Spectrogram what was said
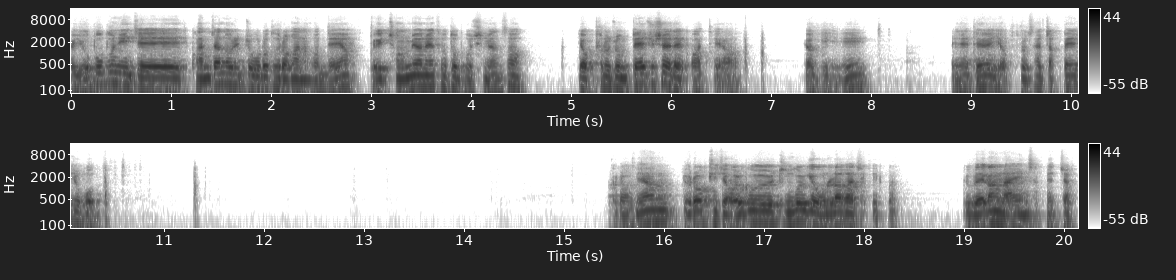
이 부분이 이제 관자놀이 쪽으로 들어가는 건데요. 여기 정면에서도 보시면서 옆으로 좀 빼주셔야 될 것 같아요. 여기 얘네들 옆으로 살짝 빼주고 그러면 이렇게 이제 얼굴 둥글게 올라가지게끔 이 외곽 라인 잡혔죠?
